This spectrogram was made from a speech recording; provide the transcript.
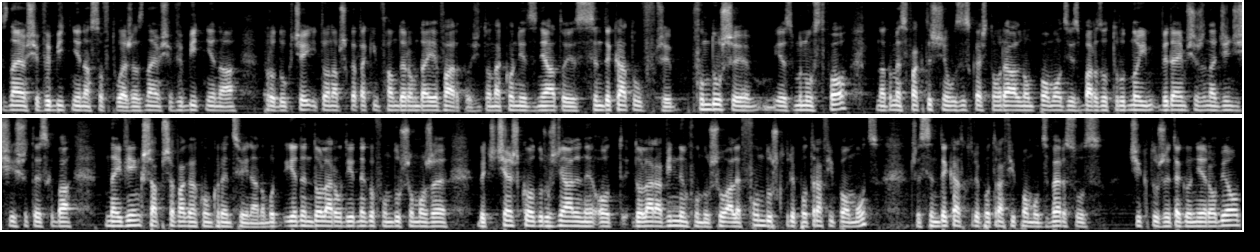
znają się wybitnie na software'ze, znają się wybitnie na produkcie i to na przykład takim founderom daje wartość. I to na koniec dnia to jest syndykatów czy funduszy jest mnóstwo, natomiast faktycznie uzyskać tą realną pomoc jest bardzo trudno i wydaje mi się, że na dzień dzisiejszy to jest chyba największa przewaga konkurencyjna, no bo jeden dolar od jednego funduszu może być ciężko odróżnialny od dolara w innym funduszu, ale fundusz, który potrafi pomóc, czy syndykat, który potrafi pomóc versus ci, którzy tego nie robią,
